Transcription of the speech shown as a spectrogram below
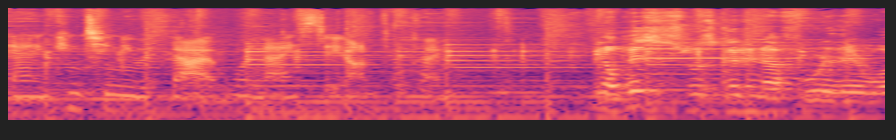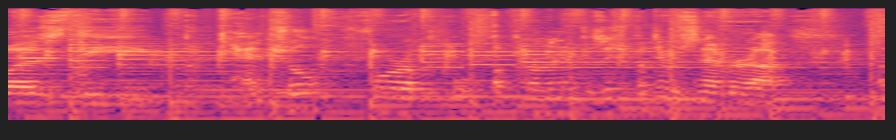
and continue with that when I stayed on full time. You know, business was good enough where there was the potential for a, a permanent position, but there was never a, a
